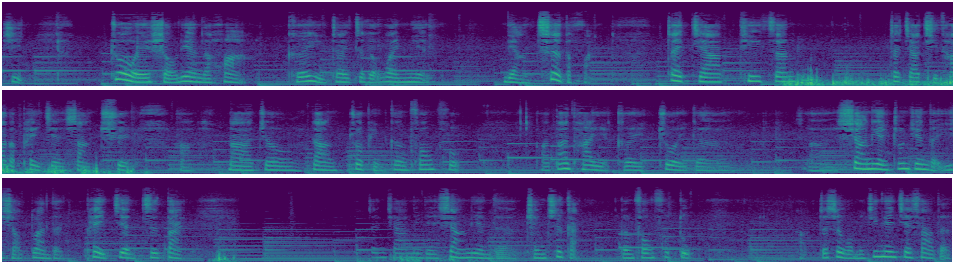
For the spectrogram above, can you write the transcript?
计。作为手链的话，可以在这个外面两侧的环，再加 T 针。再加其他的配件上去，啊，那就让作品更丰富，啊，但它也可以做一个呃项链中间的一小段的配件织带，增加那个项链的层次感跟丰富度。好，这是我们今天介绍的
